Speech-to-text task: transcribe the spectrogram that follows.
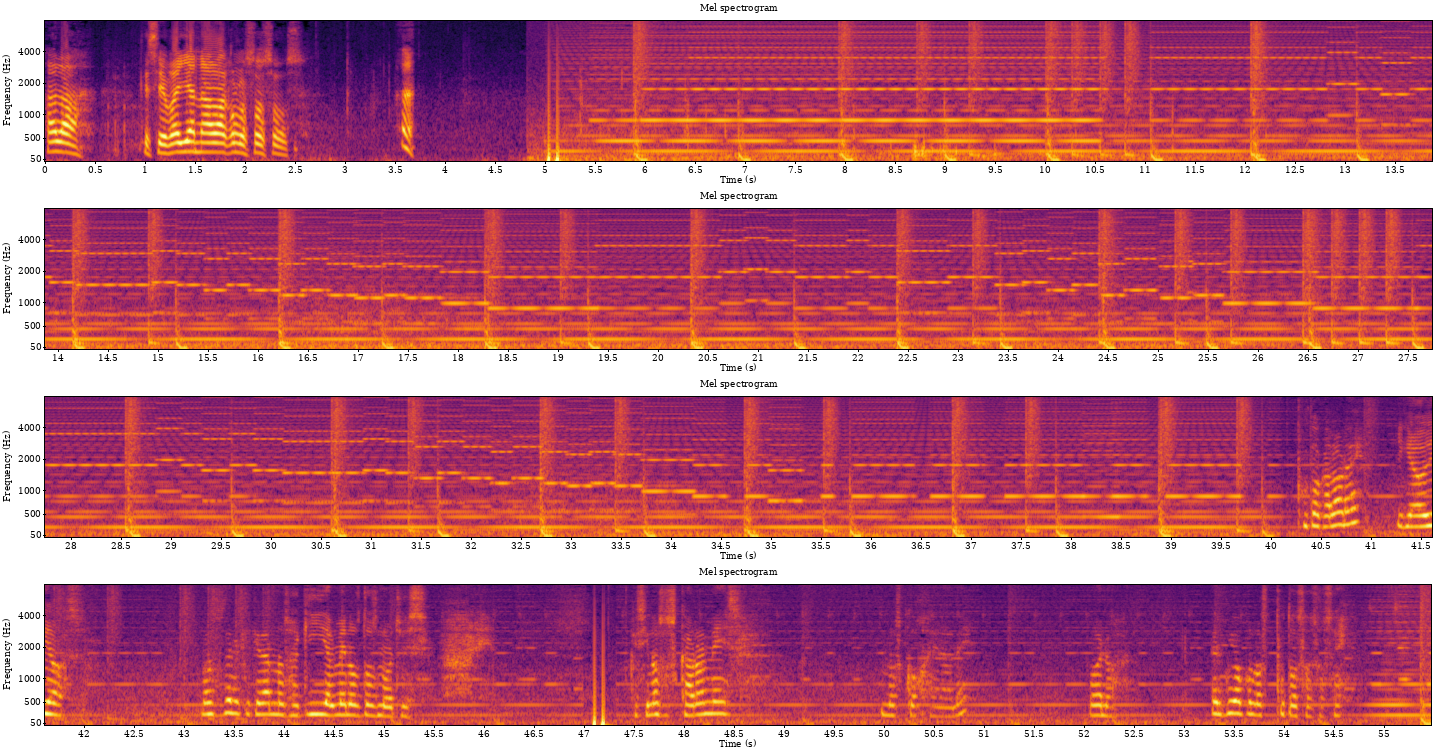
¡Hala! Que se vaya nada con los osos. Puto calor, ¿eh? Y que odias. Vamos a tener que quedarnos aquí al menos dos noches. Que si no, esos cabrones nos cogerán, ¿eh? Bueno, ten cuidado con los putos osos, ¿eh?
